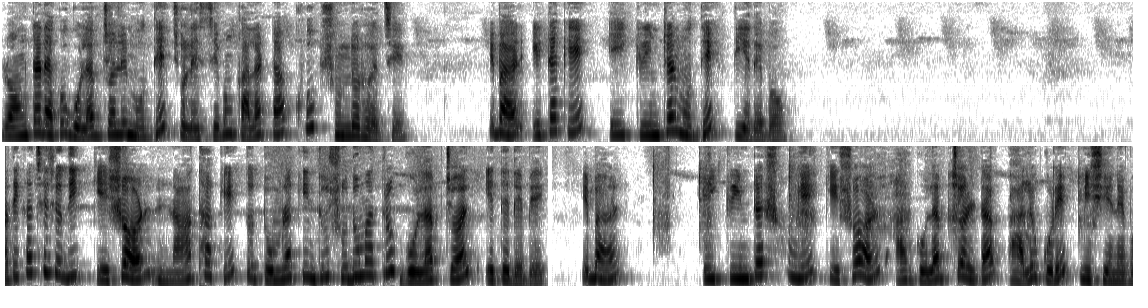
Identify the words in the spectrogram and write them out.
রঙটা দেখো গোলাপ জলের মধ্যে চলে এসছে এবং কালারটা খুব সুন্দর হয়েছে। এবার এটাকে এই ক্রিমটার মধ্যে দিয়ে দেব। আমাদের কাছে যদি কেশর না থাকে, তো তোমরা কিন্তু শুধুমাত্র গোলাপ জল এতে দেবে। এবার এই ক্রিমটার সঙ্গে কেশর আর গোলাপ জলটা ভালো করে মিশিয়ে নেব।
